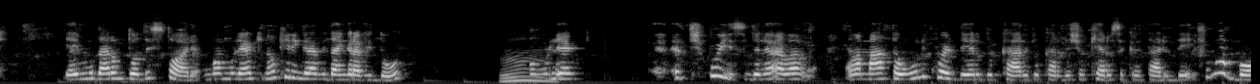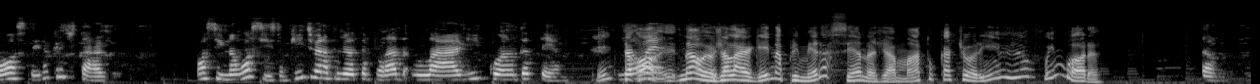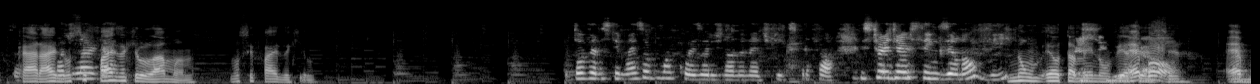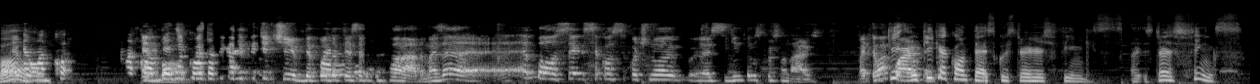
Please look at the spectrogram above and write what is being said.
E aí mudaram toda a história. Uma mulher que não queria engravidar, engravidou. Uma Hum, mulher. É, é tipo isso, entendeu? Ela, ela mata o único herdeiro do cara que o cara deixou que era o secretário dele. Foi uma bosta, inacreditável. Então, assim, não assistam. Quem tiver na primeira temporada, largue enquanto é tempo. então, não ó, é- não, eu já larguei na primeira cena, já mato o cachorrinho e já fui embora. Então, então, Caralho, não pode se largar. faz aquilo lá, mano. Não se faz aquilo. Eu tô vendo se tem mais alguma coisa original da Netflix pra falar. Stranger Things eu não vi. Não, eu também não vi a É bom. terceira. É, É bom. É uma, co- uma É cópia bom, de conta. fica repetitivo depois da Caramba. terceira temporada. Mas é, é bom, você, você con- continua é, seguindo pelos personagens. Vai ter uma O que, quarta. o que que acontece com Stranger Things? Stranger Things,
